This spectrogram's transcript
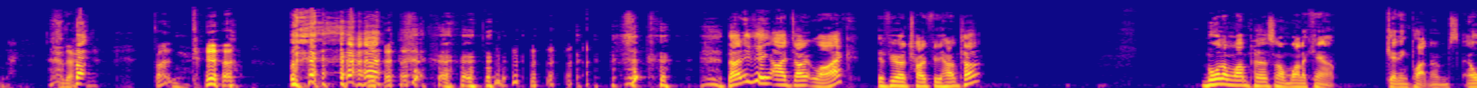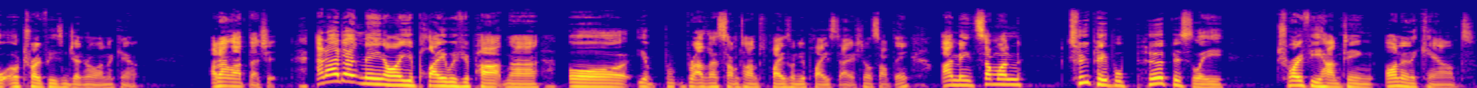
no. but, But- but The only thing I don't like, if you're a trophy hunter, more than one person on one account getting platinums or, or trophies in general on account. I don't like that shit. And I don't mean, oh, you play with your partner or your br- brother sometimes plays on your PlayStation or something. I mean, someone, two people purposely trophy hunting on an account.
